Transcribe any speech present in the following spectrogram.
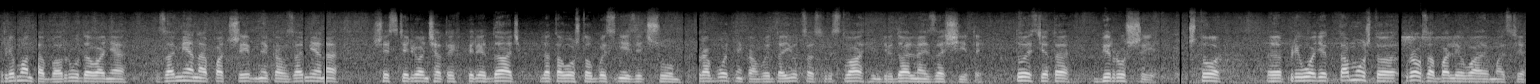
Ремонт оборудования, замена подшипников, замена шестеренчатых передач для того, чтобы снизить шум. Работникам выдаются средства индивидуальной защиты. То есть это беруши, что э, приводит к тому, что профзаболеваемости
